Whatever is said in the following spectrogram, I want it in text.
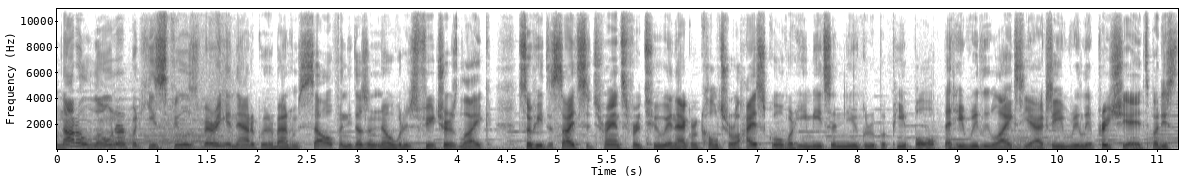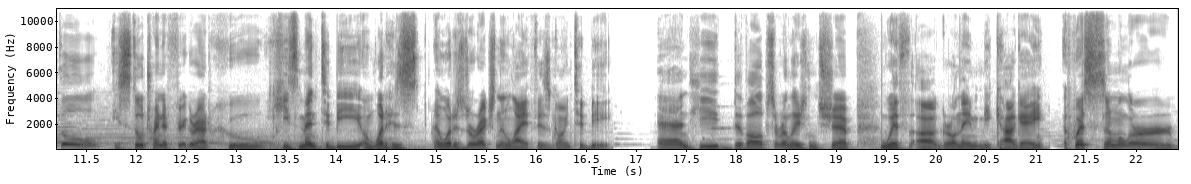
not a loner, but he feels very inadequate about himself and he doesn't know what his future is like. So he decides to transfer to an agricultural high school where he meets a new group of people that he really likes, he actually really appreciates, but he's still he's still trying to figure out who he's meant to be and what his and what his direction in life is going to be and he develops a relationship with a girl named Mikage who has similar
